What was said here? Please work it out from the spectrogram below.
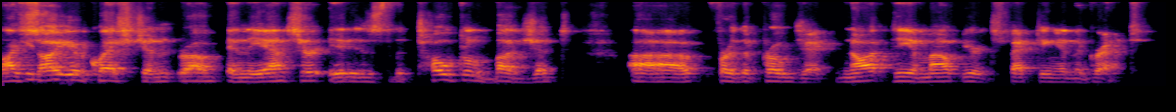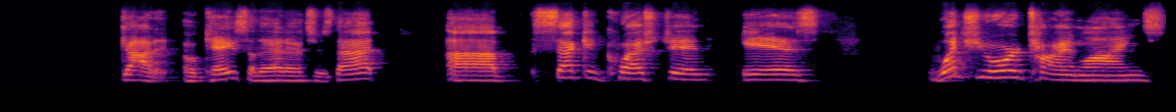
I saw your question, Rob, and the answer, it is the total budget uh, for the project, not the amount you're expecting in the grant. Got it. Okay, so that answers that. Uh, second question is what's your timelines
